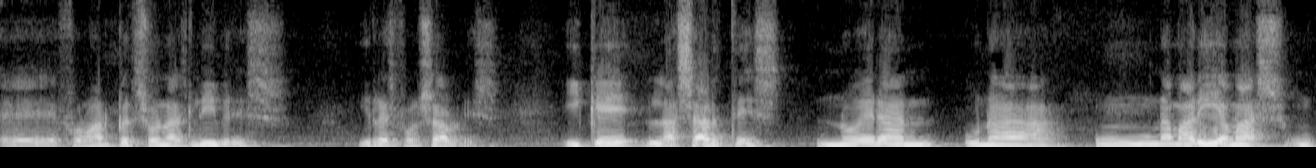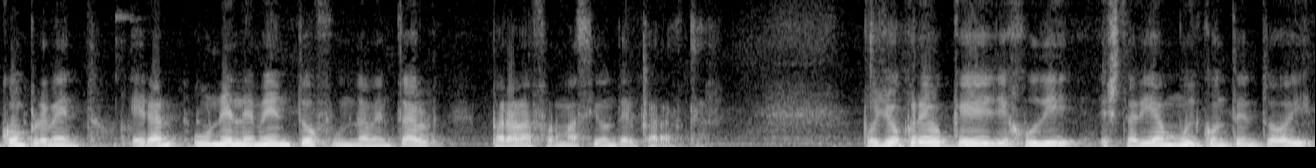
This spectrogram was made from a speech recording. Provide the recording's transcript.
eh, formar personas libres y responsables y que las artes no eran una, una María más, un complemento, eran un elemento fundamental para la formación del carácter. Pues yo creo que Yehudi estaría muy contento hoy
